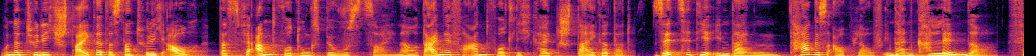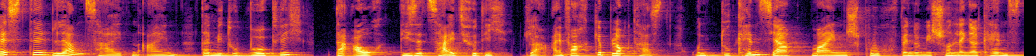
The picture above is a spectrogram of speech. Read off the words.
und natürlich steigert es natürlich auch das Verantwortungsbewusstsein. Ne? Deine Verantwortlichkeit steigert das. Setze dir in deinen Tagesablauf, in deinen Kalender feste Lernzeiten ein, damit du wirklich da auch diese Zeit für dich ja einfach geblockt hast. Und du kennst ja meinen Spruch, wenn du mich schon länger kennst,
